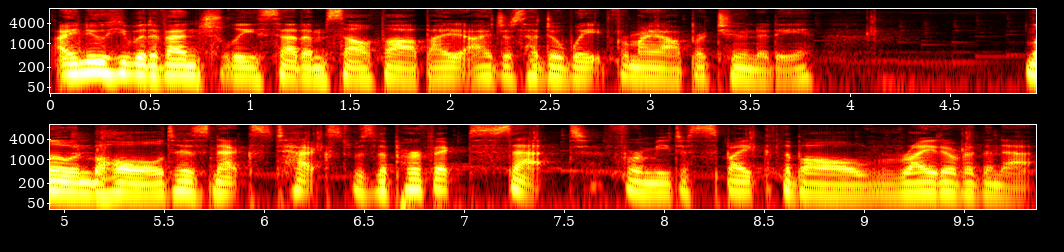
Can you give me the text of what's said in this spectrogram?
I knew he would eventually set himself up. I, I just had to wait for my opportunity. Lo and behold, his next text was the perfect set for me to spike the ball right over the net.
